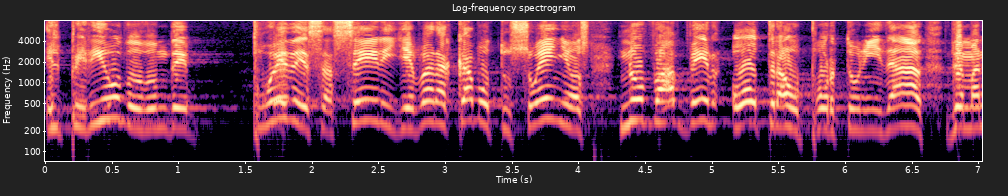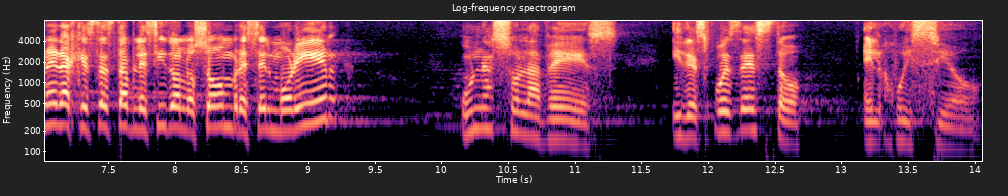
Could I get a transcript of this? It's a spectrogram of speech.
el periodo donde puedes hacer y llevar a cabo tus sueños. No va a haber otra oportunidad, de manera que está establecido a los hombres el morir una sola vez y después de esto el juicio.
